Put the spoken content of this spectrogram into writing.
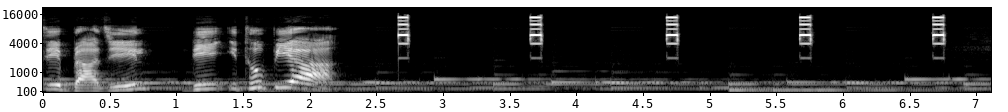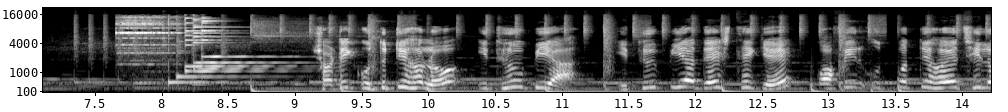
C Brazil D Ethiopia সঠিক উত্তরটি হলো ইথিওপিয়া। ইথিওপিয়া দেশ থেকে কফির উৎপত্তি হয়েছিল।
